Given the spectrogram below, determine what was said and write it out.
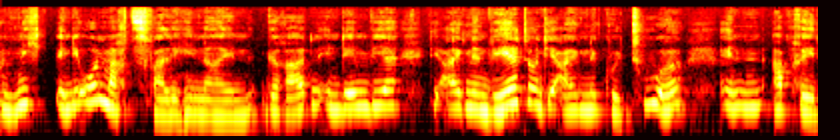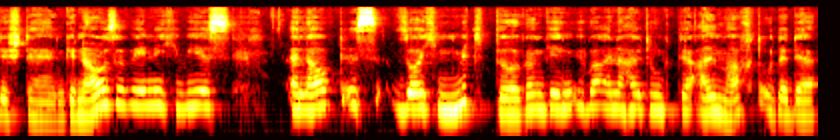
und nicht in die Ohnmachtsfalle hinein geraten, indem wir die eigenen Werte und die eigene Kultur in Abrede stellen. Genauso wenig wie es erlaubt es solchen Mitbürgern gegenüber eine Haltung der Allmacht oder der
